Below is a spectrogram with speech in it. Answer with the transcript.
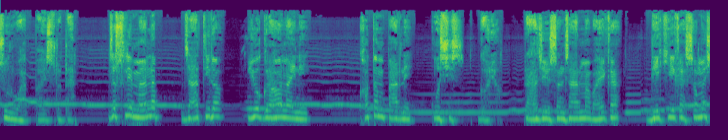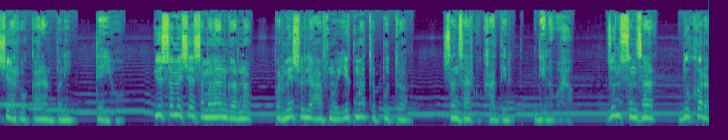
सुरुवात भयो श्रोता जसले मानव जाति र यो ग्रहलाई नै खतम पार्ने कोसिस गर्यो। र आज यो संसारमा भएका देखिएका समस्याहरूको कारण पनि त्यही हो। यो समस्या समाधान गर्न परमेश्वरले आफ्नो एकमात्र पुत्र संसारको खातिर दिनुभयो जुन संसार दुःख र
